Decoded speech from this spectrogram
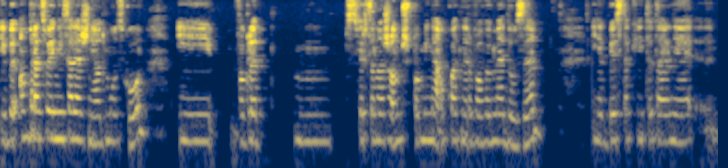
jakby on pracuje niezależnie od mózgu i w ogóle stwierdzono, że on przypomina układ nerwowy meduzy i jakby jest taki totalnie y,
